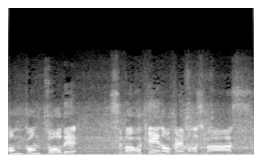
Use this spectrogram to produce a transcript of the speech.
香港島でスマホ系のお買い物します。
